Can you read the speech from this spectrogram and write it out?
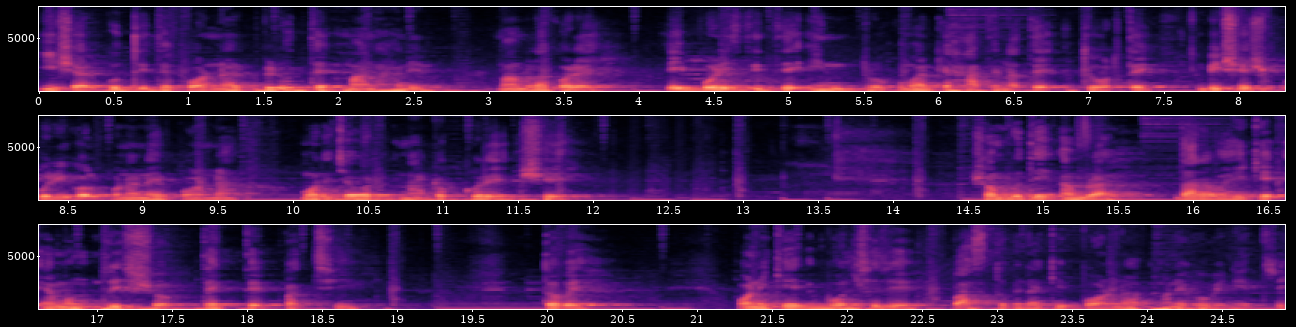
ঈশার বুদ্ধিতে পর্ণার বিরুদ্ধে মানহানির মামলা করে। এই পরিস্থিতিতে ইন্দ্রকুমারকে হাতে নাতে ধরতে বিশেষ পরিকল্পনা নেয় পর্ণা। মরে যাওয়ার নাটক করে সে। সম্প্রতি আমরা ধারাবাহিকে এমন দৃশ্য দেখতে পাচ্ছি। তবে অনেকে বলছে যে বাস্তবে নাকি পর্ণা মানে অভিনেত্রী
